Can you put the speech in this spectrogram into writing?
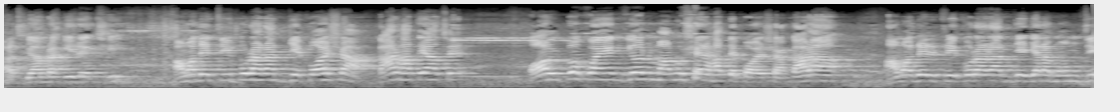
আজকে আমরা কি দেখছি? আমাদের ত্রিপুরা রাজ্যে পয়সা কার হাতে আছে? অল্প কয়েকজন মানুষের হাতে পয়সা। কারা? আমাদের ত্রিপুরা রাজ্যে যারা মন্ত্রী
